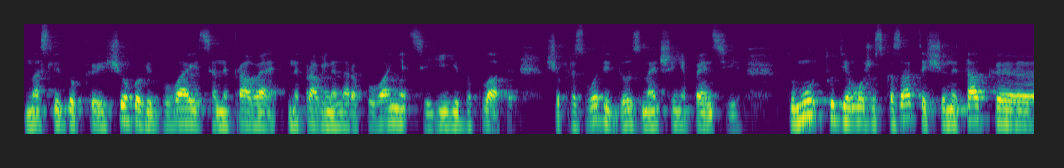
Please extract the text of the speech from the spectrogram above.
внаслідок чого відбувається неправе неправильне нарахування цієї доплати, що призводить до зменшення пенсії. Тому тут я можу сказати, що не так е,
